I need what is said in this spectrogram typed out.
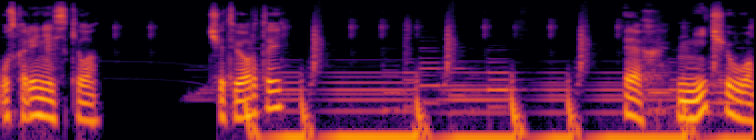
ускорение скилла. Четвертый. Эх, ничего.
